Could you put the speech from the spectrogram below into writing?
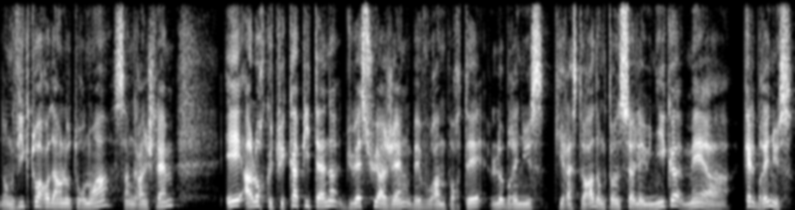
Donc victoire dans le tournoi, sans grand chelem. Et alors que tu es capitaine du SU Agen, vous remportez le Brennus, qui restera donc ton seul et unique, mais euh, quel Brennus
